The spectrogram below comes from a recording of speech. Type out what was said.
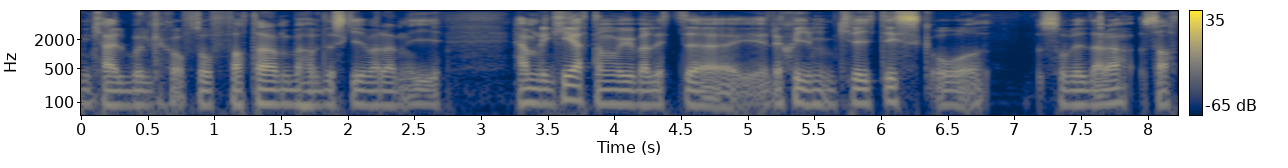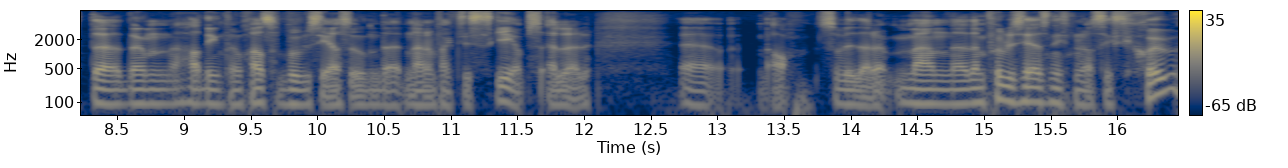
Mikhail Bulgakov, då författaren, behövde skriva den i hemlighet. Den var ju väldigt regimkritisk och så vidare så att eh, den hade inte en chans att publiceras under när den faktiskt skrevs eller eh, ja, så vidare. Men eh, den publicerades 1967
